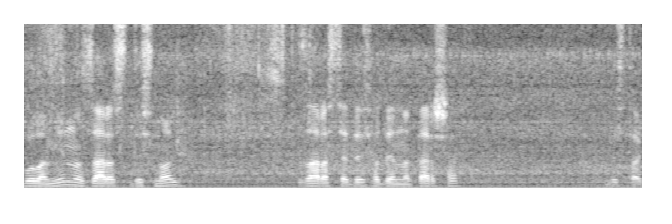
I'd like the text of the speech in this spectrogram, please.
була мінус, зараз десь 0. Зараз це десь година перша. Десь так.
